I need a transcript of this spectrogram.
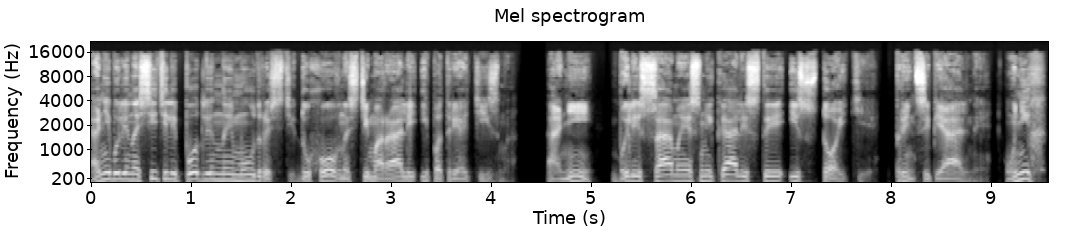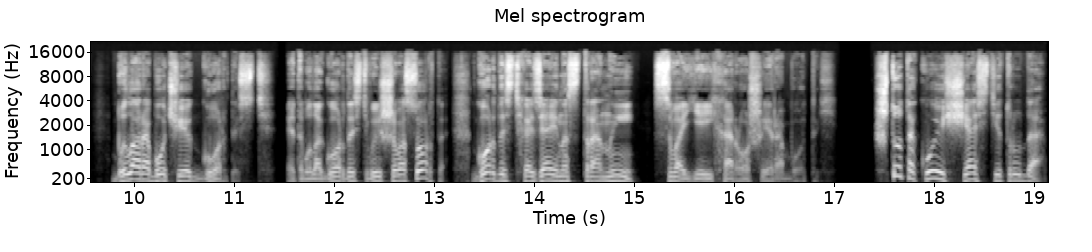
Они были носители подлинной мудрости, духовности, морали и патриотизма. Они были самые смекалистые и стойкие, принципиальные. У них была рабочая гордость. Это была гордость высшего сорта, гордость хозяина страны своей хорошей работой. Что такое счастье труда?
